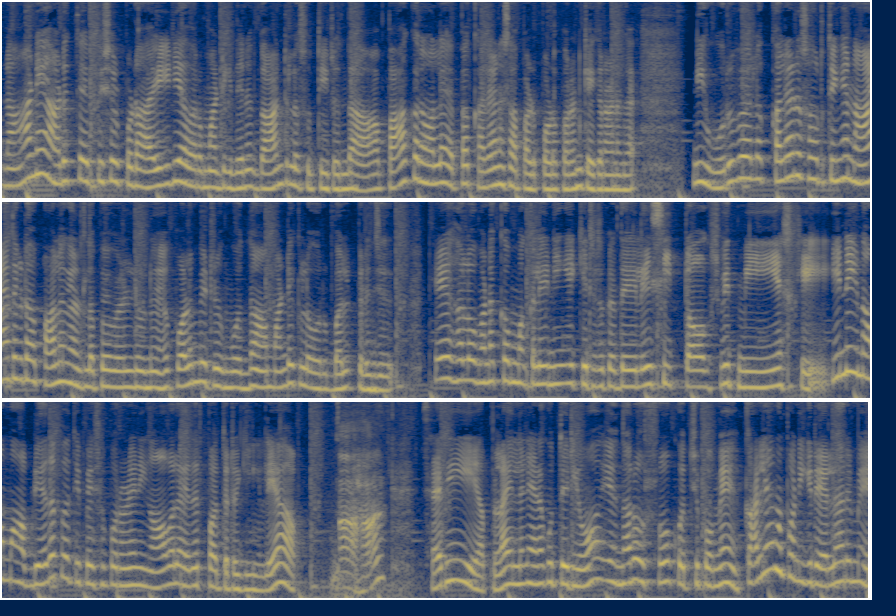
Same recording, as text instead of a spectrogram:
நானே அடுத்த எபிசோட் போட ஐடியா வர மாட்டேங்குதுன்னு காண்டில் சுற்றிட்டு இருந்தா பார்க்குறவெல்லாம் எப்போ கல்யாண சாப்பாடு போட போகிறேன்னு கேட்குறானுங்க நீ ஒருவேளை கல்யாணம் சொல்கிறீங்க நான் எதுக்கிட்ட பாலங்கிணத்துல போய் வெள்ளணுன்னு புலம்பிட்டு இருக்கும்போது தான் மண்டைக்குள்ளே ஒரு பல்ப் பிரிஞ்சுது. ஏ ஹலோ வணக்கம் மக்களே. நீங்கள் கேட்டிருக்கிறது lazy talks with me SK இன்னைக்கு நாம அப்படி எதை பற்றி பேச போகிறோன்னே நீங்கள் ஆவலாக எதிர்பார்த்துட்டு இருக்கீங்க இல்லையா சரி அப்பெல்லாம் இல்லைன்னு எனக்கும் தெரியும். இருந்தாலும் ஒரு ஷோக்கு வச்சுப்போமே. கல்யாணம் பண்ணிக்கிற எல்லாருமே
